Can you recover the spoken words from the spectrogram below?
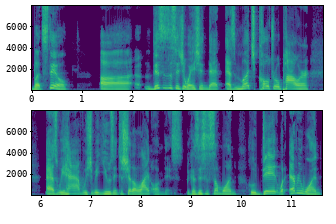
but still, uh, this is a situation that as much cultural power as we have, we should be using to shed a light on this because this is someone who did what everyone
